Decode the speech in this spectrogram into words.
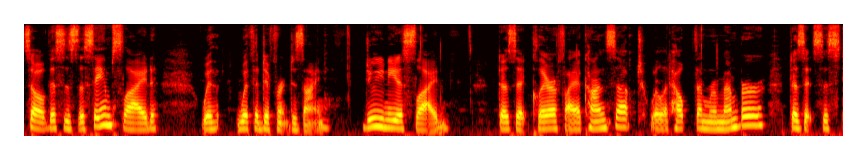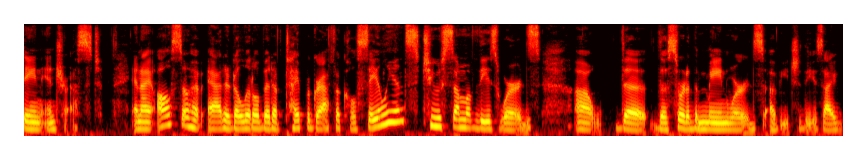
So this is the same slide with, with a different design. Do you need a slide? Does it clarify a concept? Will it help them remember? Does it sustain interest? And I also have added a little bit of typographical salience to some of these words, uh, the, the sort of the main words of each of these. I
